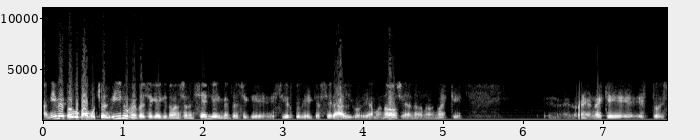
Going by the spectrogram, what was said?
a mí me preocupa mucho el virus me parece que hay que tomárselo en serio y me parece que es cierto que hay que hacer algo digamos no o sea no no no es que no es que esto es,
